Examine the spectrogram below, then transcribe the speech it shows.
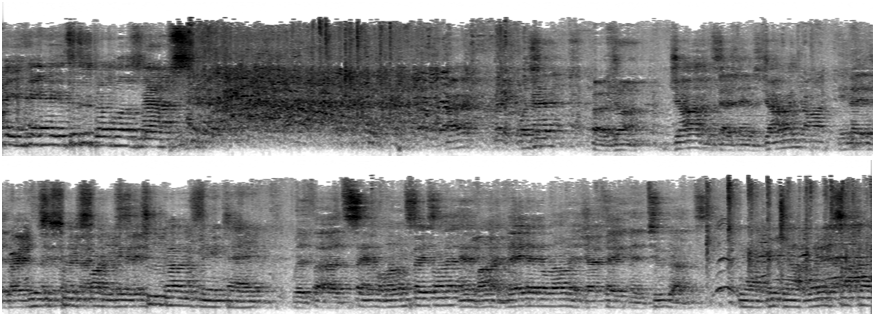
Hey, hey, hey, this is Doug Loves Maps. All right. What's your name? Uh, John. John. This guy's name is John. John. He made it right. This is pretty smart. You made a two guns name tag. with uh, Sam Malone's face on it and mine. Mayday Malone and Jeff Tate and two guns. Yeah, good job. Way to suckle.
